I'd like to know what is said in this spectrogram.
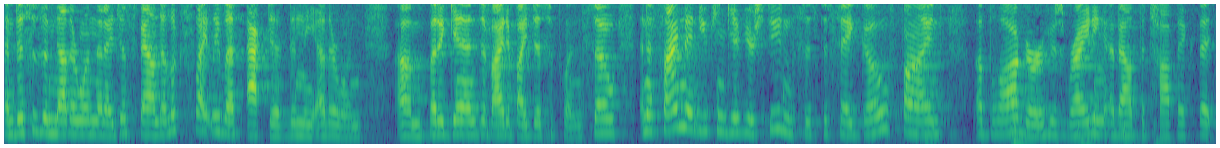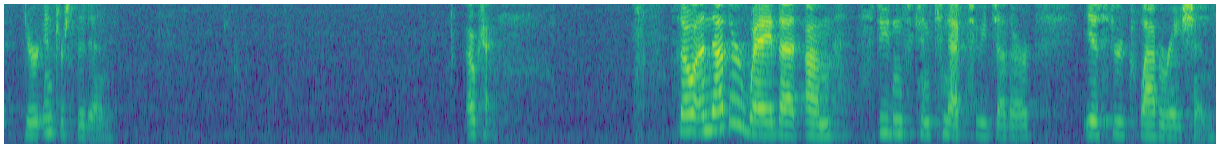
And this is another one that I just found. It looks slightly less active than the other one, um, but again, divided by discipline. So, an assignment you can give your students is to say, go find a blogger who's writing about the topic that you're interested in. Okay. So, another way that um, students can connect to each other is through collaboration.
